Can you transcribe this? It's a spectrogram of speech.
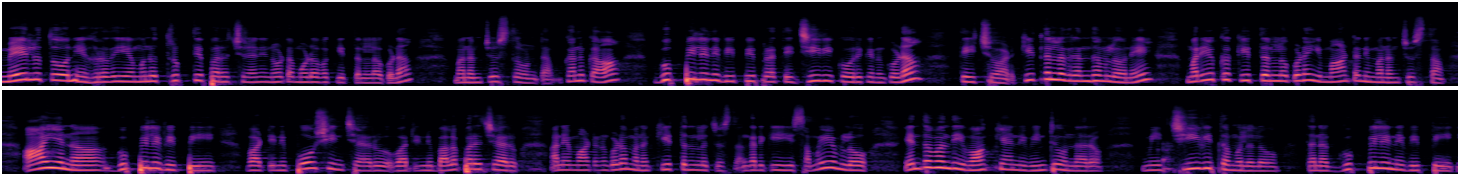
మేలుతో నీ హృదయమును తృప్తిపరచునని నూట మూడవ కీర్తనలో కూడా మనం చూస్తూ ఉంటాం. కనుక గుప్పిలిని విప్పి ప్రతి జీవి కోరికను కూడా తీర్చువాడు. కీర్తనల గ్రంథంలోనే మరి యొక్క కీర్తనలో కూడా ఈ మాటని మనం చూస్తాం. ఆయన గుప్పిలి విప్పి వాటిని పోషించారు వాటిని బలపరిచారు అనే మాటను కూడా మనం కీర్తనలో చూస్తాం. కనుక ఈ సమయంలో ఎంతమంది ఈ వాక్యాన్ని వింటూ ఉన్నారో మీ జీవితములలో తన గుప్పిలిని విప్పి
